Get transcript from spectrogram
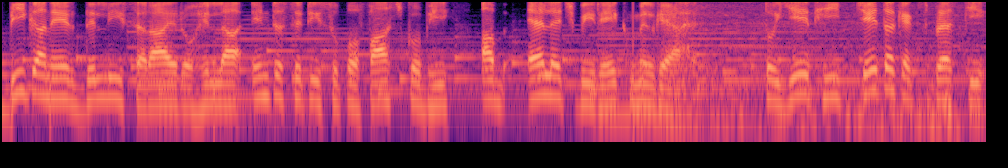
बीकानेर, दिल्ली, सराय, रोहिल्ला, इंटरसिटी सुपरफास्ट को भी अब एल एच रेक मिल गया है। तो ये थी चेतक एक्सप्रेस की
